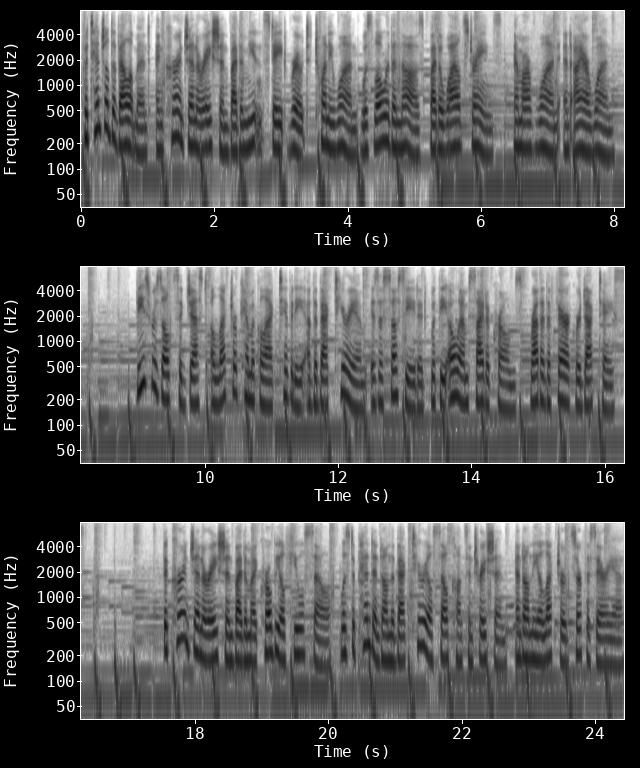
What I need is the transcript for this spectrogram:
Potential development and current generation by the mutant state root 21 was lower than those by the wild strains, MR1 and IR1. These results suggest electrochemical activity of the bacterium is associated with the OM cytochromes rather the ferric reductase. The current generation by the microbial fuel cell was dependent on the bacterial cell concentration and on the electrode surface area.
